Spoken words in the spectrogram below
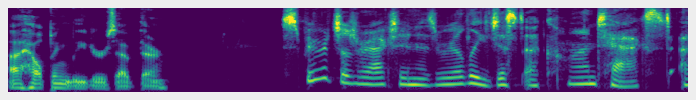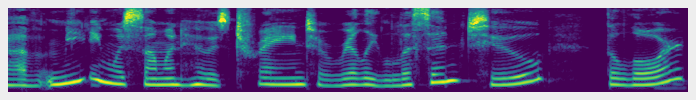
uh, helping leaders out there? Spiritual direction is really just a context of meeting with someone who is trained to really listen to the Lord,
